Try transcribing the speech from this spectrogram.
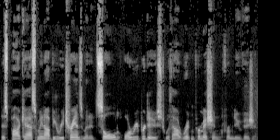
This podcast may not be retransmitted, sold, or reproduced without written permission from New Vision.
